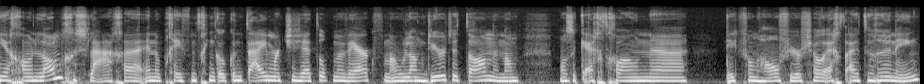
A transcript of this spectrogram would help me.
je gewoon lam geslagen. En op een gegeven moment ging ik ook een timertje zetten op mijn werk. Van oh, hoe lang duurt het dan? En dan was ik echt gewoon, eh ik van een half uur of zo echt uit de running.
